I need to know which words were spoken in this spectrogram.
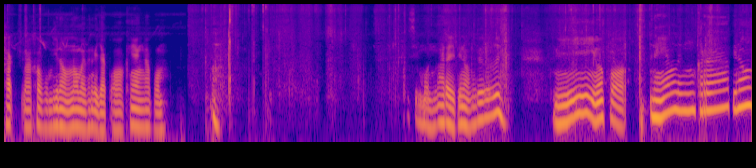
คักแล้วครับผมพี่น้องน้องใหม่เพิ่นก็อยากออกแห้งครับผมสิหมุนมาได้พี่น้องเลยนี่มาพอ แหนงหนึ่งครับพี่น้อง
